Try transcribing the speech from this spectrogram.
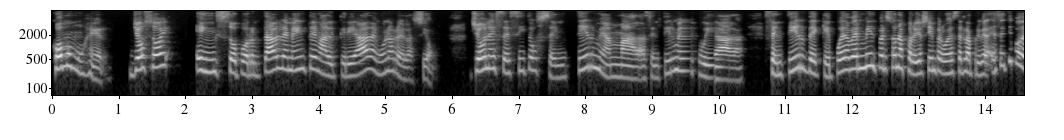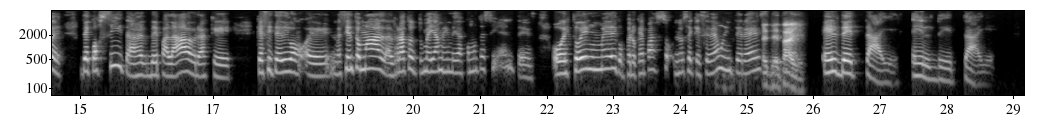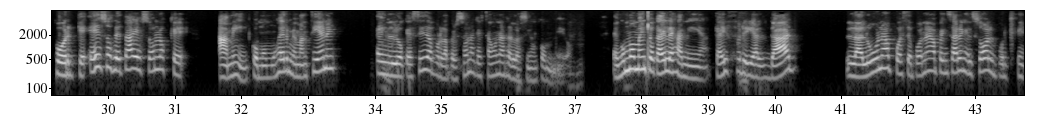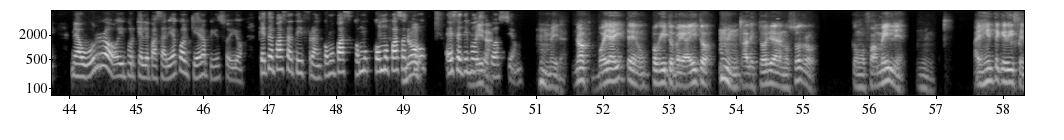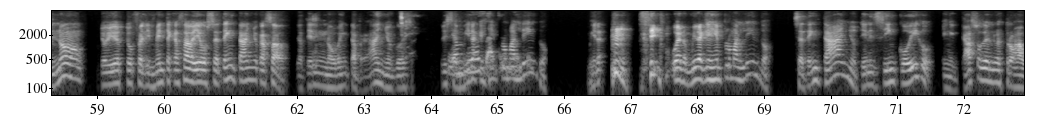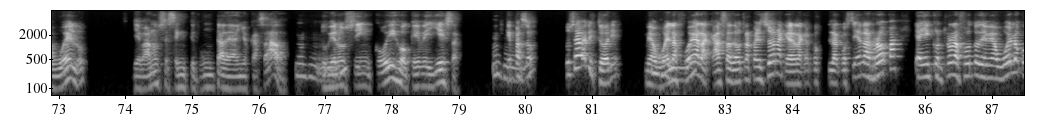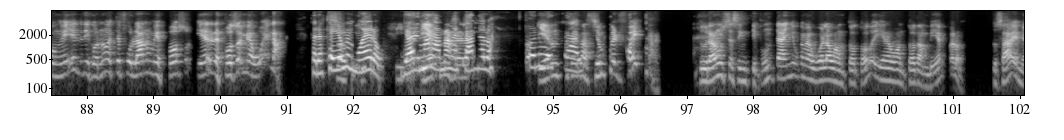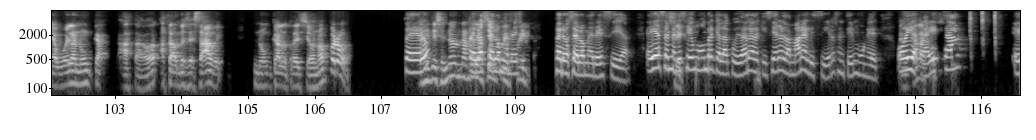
como mujer, yo soy insoportablemente malcriada en una relación. Yo necesito sentirme amada, sentirme cuidada, sentir de que puede haber mil personas, pero yo siempre voy a ser la primera. Ese tipo de, de cositas, de palabras que, que si te digo, eh, me siento mal, al rato tú me llamas y me digas, ¿cómo te sientes? O estoy en un médico, pero ¿qué pasó? No sé, que se vea un interés. El detalle. El detalle, el detalle. Porque esos detalles son los que a mí, como mujer, me mantienen enloquecida por la persona que está en una relación conmigo. En un momento que hay lejanía, que hay frialdad, la luna pues se pone a pensar en el sol porque me aburro y porque le pasaría a cualquiera, pienso yo. ¿Qué te pasa a ti, Frank? ¿Cómo, pasa, cómo, cómo pasas tú ese tipo de situación? Mira, no, voy a irte un poquito pegadito a la historia de nosotros como familia. Mm. Hay gente que dice, no, yo, yo estoy felizmente casado, llevo 70 años casado, ya tienen 90 años. Dice, mira qué ejemplo más lindo. Mira, sí, bueno, mira qué ejemplo más lindo. 70 años, tienen cinco hijos. En el caso de nuestros abuelos, llevaron 60 punta de años casados. Tuvieron cinco hijos, qué belleza. ¿Qué pasó? Tú sabes la historia. Mi abuela fue a la casa de otra persona que era la que la cosía la ropa y ahí encontró la foto de mi abuelo con ella y le dijo, no, este fulano mi esposo y es el esposo de mi abuela. Pero es que yo me muero. yo además amo un escándalo. Y era una relación perfecta. Duraron 60 y punta años que mi abuela aguantó todo y él aguantó también, pero tú sabes, mi abuela nunca, hasta, hasta donde se sabe, nunca lo traicionó, pero, pero, dice, no, una pero se lo perfecta. pero se lo merecía. Ella se merecía un hombre que la cuidara, la quisiera, la amara, le hiciera sentir mujer. Oye, ahí está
